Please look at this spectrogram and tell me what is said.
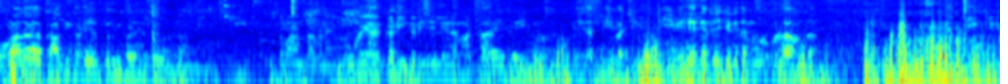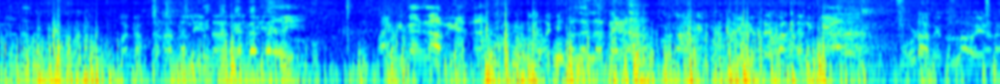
16 ਦਾ ਕਾਫੀ ਖੜੇ ਉਧਰ ਵੀ ਖੜੇ 16 ਸਮਾਨ ਦਾ ਬਣਿਆ। ਹੁਣ ਯਾਰ ਘੜੀ ਘੜੀ ਜੇ ਲੈਣਾ ਮੈਂ 18 ਹੀ ਸਹੀ ਹੁਣ। ਨਹੀਂ ਤਾਂ 20 25 30 ਵੀ ਲੈ ਲੈਂਦੇ ਜੇ ਕਿਤੇ ਮੋਰ ਖੁੱਲਾ ਹੁੰਦਾ। ਲੈਂਦਾ ਨਹੀਂ ਬਾਈਕ ਕਹਿੰਦਾ ਆਵੇ ਕਹਿੰਦਾ ਅੱਗੋਂ ਬਦਲਣਾ ਪੈਣਾ। ਮੋੜ ਆਵੇ ਹੋ ਜਾਣਾ।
